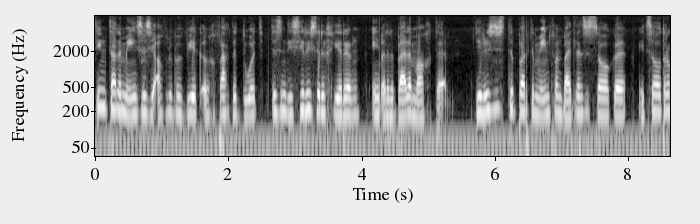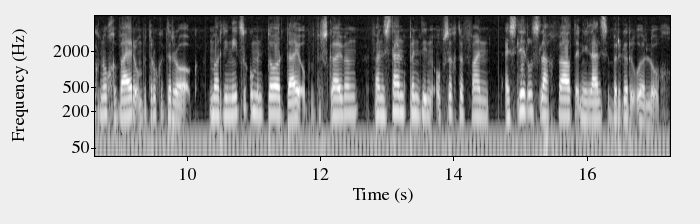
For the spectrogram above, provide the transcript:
Tientalle mense is die afgelopen week in gevechte dood tussen die Syriese regering en rebelle machte. Die Russische Departement van Buitenlandse Sake het saterdag nog gewaar om betrokken te raak, maar die netse kommentaar dui op een verskuiving van een standpunt in opzichte van een sleetelslagveld in die landse burgeroorlog.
